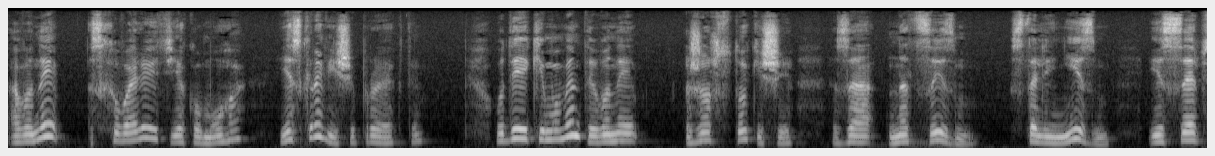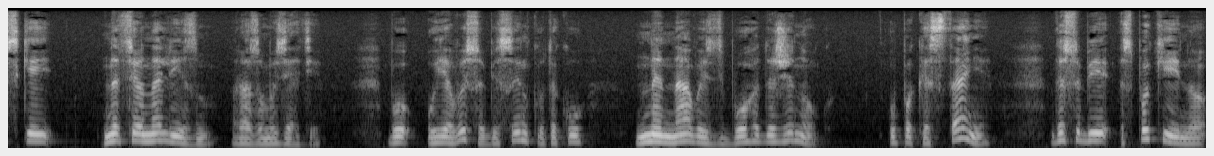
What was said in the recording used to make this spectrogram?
а вони схвалюють якомога яскравіші проекти. У деякі моменти вони жорстокіші за нацизм, сталінізм і сербський націоналізм разом узяті. Бо уяви собі, синку, таку ненависть Бога до жінок. У Пакистані, де собі спокійно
